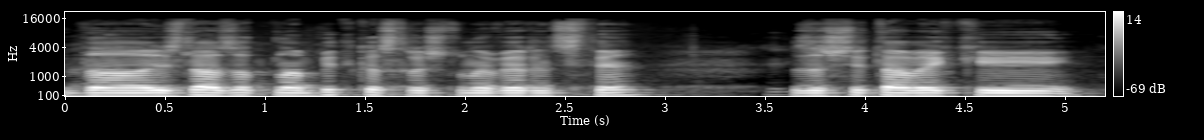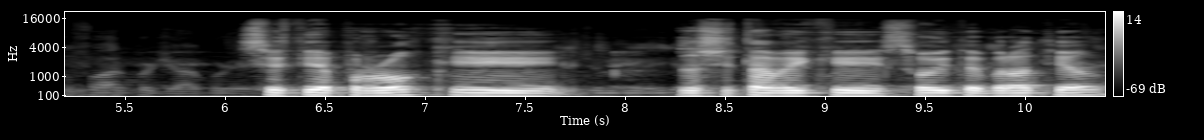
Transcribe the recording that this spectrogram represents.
да излязат на битка срещу неверниците, защитавайки светия пророк и защитавайки своите братя.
